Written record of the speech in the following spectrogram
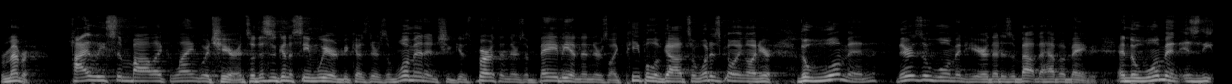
Remember, highly symbolic language here. And so this is going to seem weird because there's a woman and she gives birth and there's a baby and then there's like people of God. So what is going on here? The woman, there's a woman here that is about to have a baby. And the woman is the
